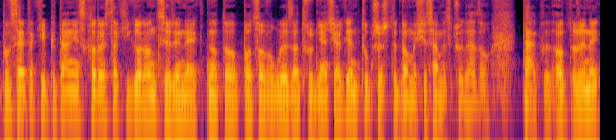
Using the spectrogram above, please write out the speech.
powstaje takie pytanie, skoro jest taki gorący rynek, no to po co w ogóle zatrudniać agentów? Przecież te domy się same sprzedadzą. Tak, rynek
